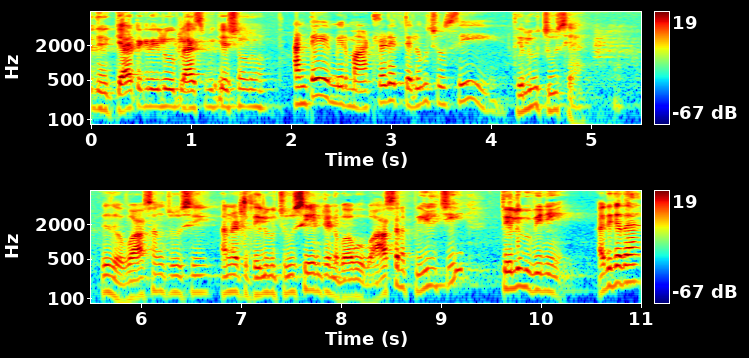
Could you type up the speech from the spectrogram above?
దీనికి కేటగిరీలు క్లాసిఫికేషన్లు అంటే మీరు మాట్లాడే తెలుగు చూసి తెలుగు చూసా? ఏదో వాసన చూసి అన్నట్టు తెలుగు చూసి ఏంటండి బాబు? వాసన పీల్చి తెలుగు విని. అది కదా?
